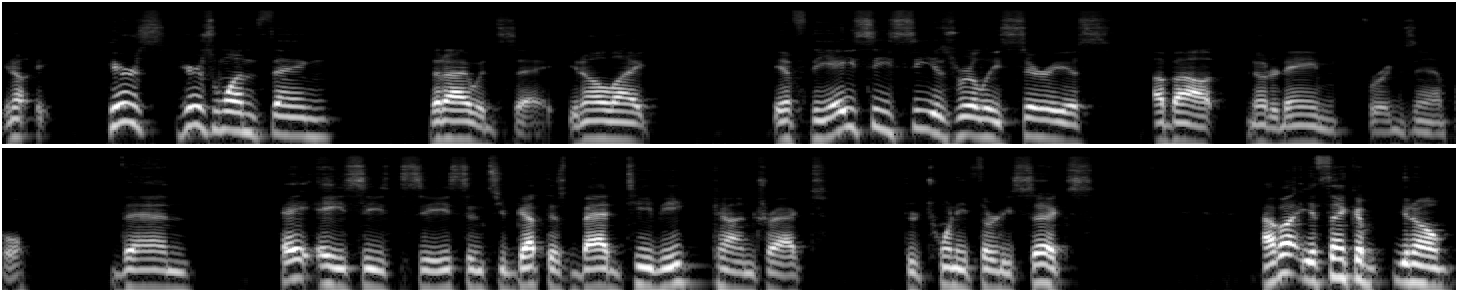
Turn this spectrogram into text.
you know, here's here's one thing that I would say. You know, like if the ACC is really serious about Notre Dame, for example, then hey ACC, since you've got this bad TV contract through 2036, how about you think of you know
